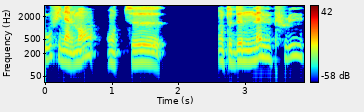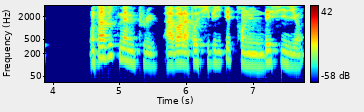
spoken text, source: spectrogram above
Où finalement, on te, on te donne même plus, on t'invite même plus à avoir la possibilité de prendre une décision.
